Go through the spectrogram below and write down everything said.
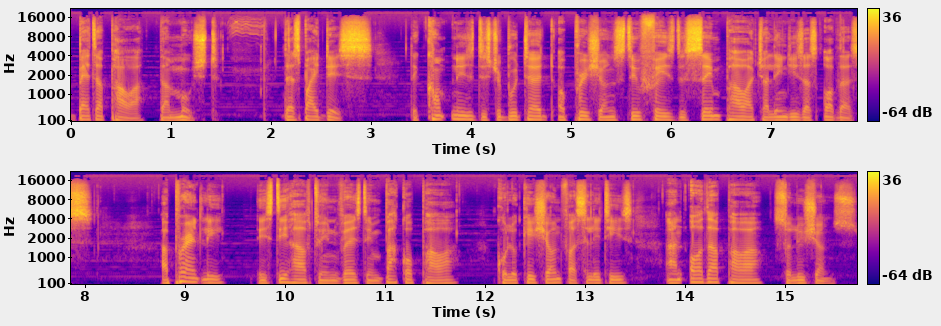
better power than most. Despite this, the company's distributed operations still face the same power challenges as others. Apparently, they still have to invest in backup power, colocation facilities, and other power solutions.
